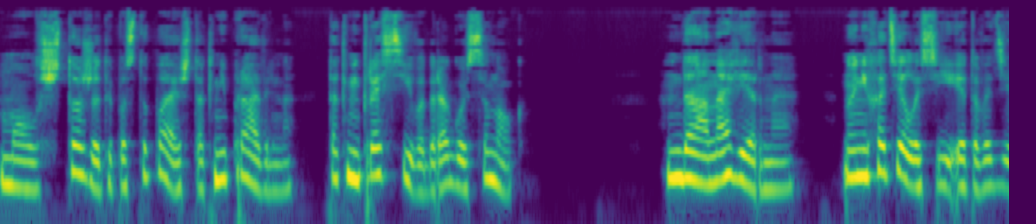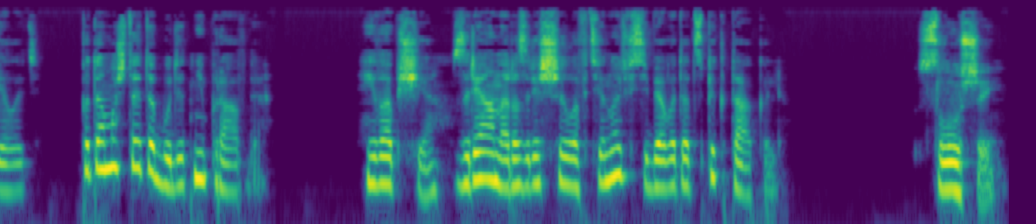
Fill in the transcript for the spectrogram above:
Мол, что же ты поступаешь так неправильно, так некрасиво, дорогой сынок? Да, наверное, но не хотелось ей этого делать, потому что это будет неправда. И вообще, зря она разрешила втянуть в себя в этот спектакль. «Слушай,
